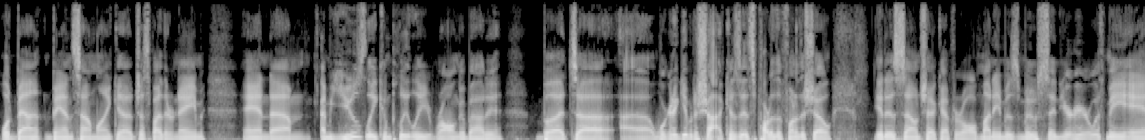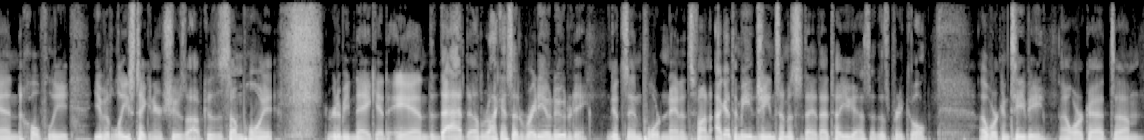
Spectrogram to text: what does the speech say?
what band, bands sound like uh, just by their name, and um, I'm usually completely wrong about it. But uh, uh we're going to give it a shot because it's part of the fun of the show. It is Soundcheck after all. My name is Moose, and you're here with me. And hopefully, you've at least taken your shoes off because at some point, you're going to be naked. And that, uh, like I said, radio nudity. It's important and it's fun. I got to meet Gene Simmons today. Did I tell you guys that? That's pretty cool. I work in TV. I work at um,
